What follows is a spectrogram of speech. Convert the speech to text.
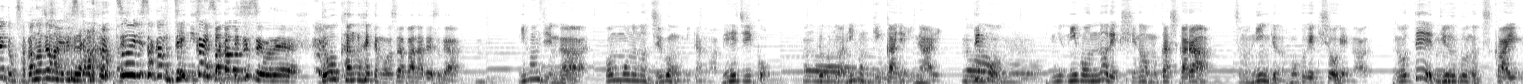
えても魚じゃないですか。普通に魚、でっかい魚ですよね。どう考えてもお魚ですが、日本人が本物のジュゴンを見たのは明治以降。ということは日本近海にはいない。でもに日本の歴史の昔から、その人魚の目撃証言があるので、うん竜宮の使い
